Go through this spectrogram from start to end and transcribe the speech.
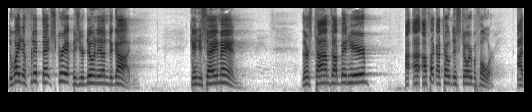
the way to flip that script is you're doing it unto God. Can you say amen? There's times I've been here. I, I, I think I told this story before. I,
